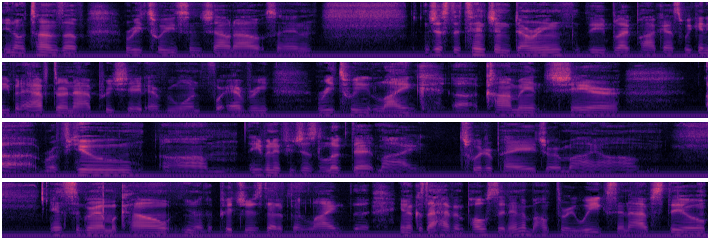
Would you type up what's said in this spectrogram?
you know tons of retweets and shout outs and just attention during the Black Podcast Week and even after and I appreciate everyone for every retweet, like, uh, comment, share, uh, review. Um, even if you just looked at my Twitter page or my um, Instagram account, you know, the pictures that have been liked, the, you know, because I haven't posted in about three weeks and I've still,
